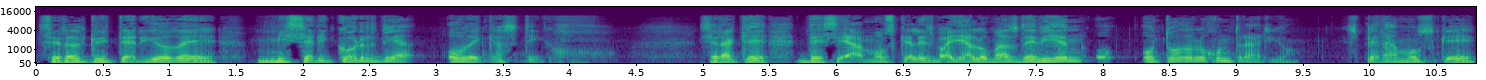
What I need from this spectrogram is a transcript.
¿Será el criterio de misericordia o de castigo? ¿Será que deseamos que les vaya lo más de bien o, todo lo contrario? Esperamos que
